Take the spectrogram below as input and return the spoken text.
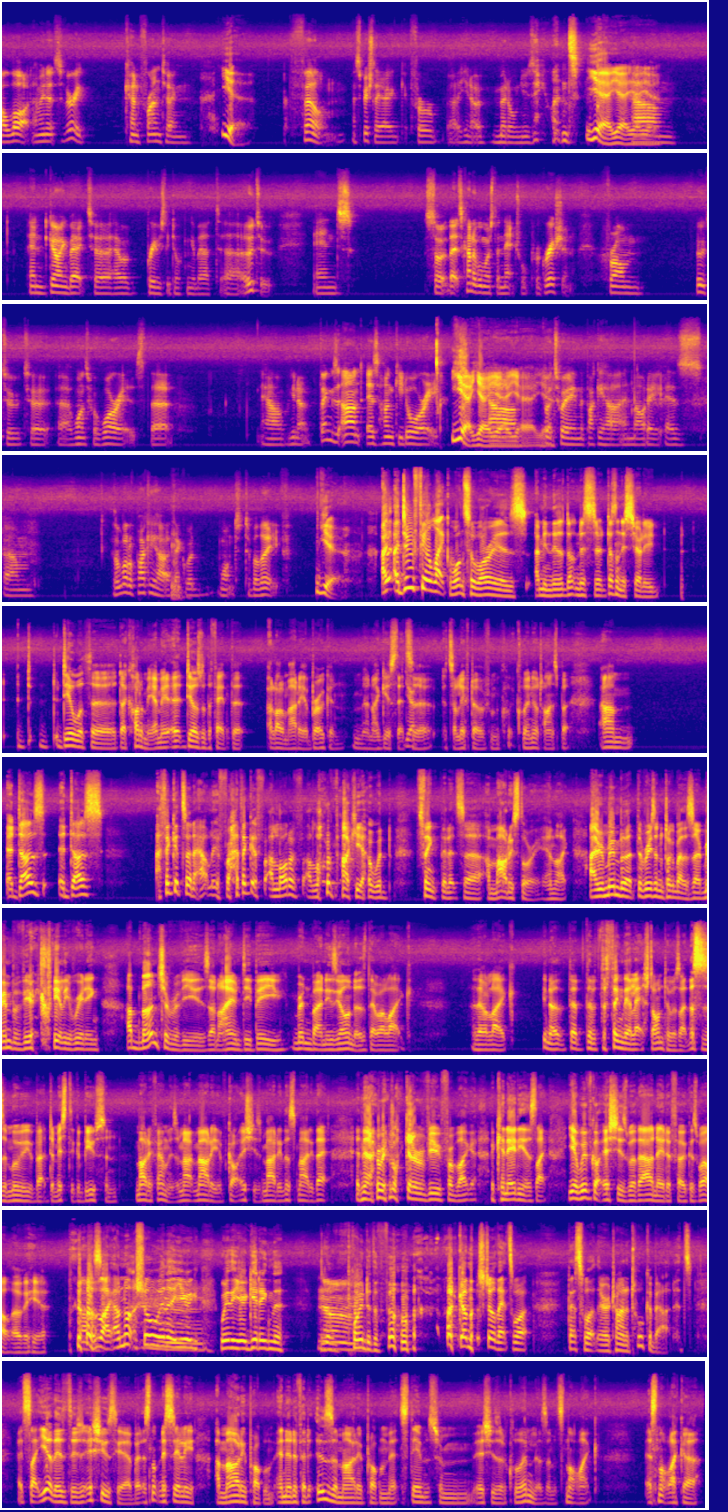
a lot. I mean, it's a very confronting Yeah, film, especially uh, for uh, you know middle New Zealand. yeah, yeah, yeah, yeah. Um, and going back to how we were previously talking about uh, Utu, and so that's kind of almost a natural progression from Utu to uh, Once Were Warriors. The how you know things aren't as hunky dory yeah, yeah, yeah, um, yeah, yeah. between the Pakeha and Maori as um, as a lot of Pakeha I think would want to believe. Yeah, I, I do feel like Once Were Warriors. I mean, there's not necessarily, it doesn't necessarily d- deal with the dichotomy. I mean, it deals with the fact that a lot of Māori are broken, and I guess that's Yeah. a it's a leftover from colonial times. But um, it does it does. I think it's an outlet for. I think if a lot of a lot of Pākehā would think that it's a, a Maori story, and like I remember the reason I'm talking about this. I remember very clearly reading a bunch of reviews on IMDb written by New Zealanders that were like, they were like, you know, the the, the thing they latched onto was like, this is a movie about domestic abuse and Maori families, and Ma- Maori have got issues, Maori this, Maori that. And then I read like a review from like a, a Canadian. It's like, yeah, we've got issues with our native folk as well over here. I was oh. like, I'm not sure whether you hmm. whether you're getting the the point of the film. like, I'm not sure that's what that's what they were trying to talk about. It's it's like yeah, there's there's issues here, but it's not necessarily a Maori problem. And then if it is a Maori problem, it stems from issues of colonialism. It's not like it's not like a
